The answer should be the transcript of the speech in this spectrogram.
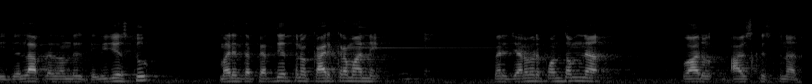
ఈ జిల్లా ప్రజలందరికీ తెలియజేస్తూ మరింత పెద్ద ఎత్తున కార్యక్రమాన్ని మరి జనవరి పంతొమ్మిదిన వారు ఆవిష్కరిస్తున్నారు.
